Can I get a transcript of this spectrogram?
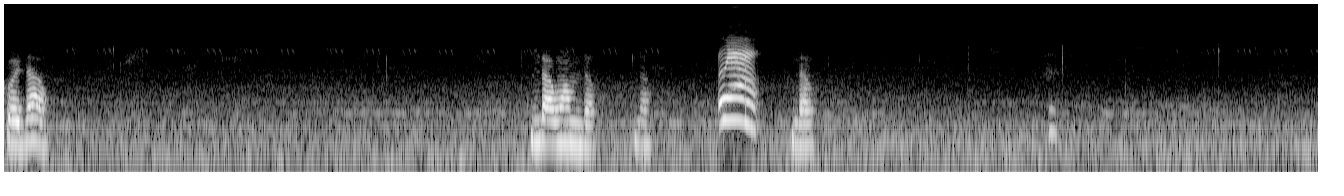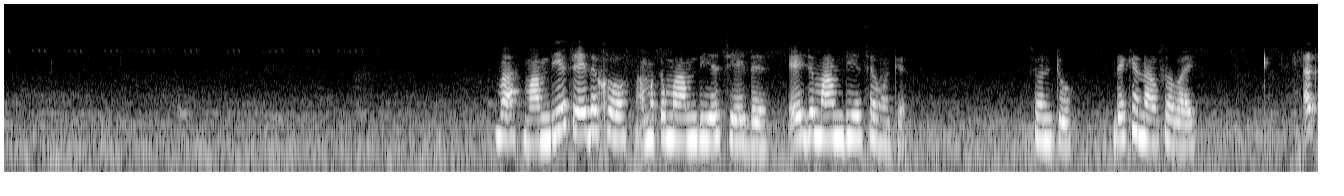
কই দাও দাও মাম দাও দাও মে দাও বাহ, মাম দিয়েছে, এই দেখো, আমাকে মাম দিয়েছে, এই দে, এই যে মাম দিয়েছে আমাকে। সন্টু, দেখে নাও সবাই। এত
